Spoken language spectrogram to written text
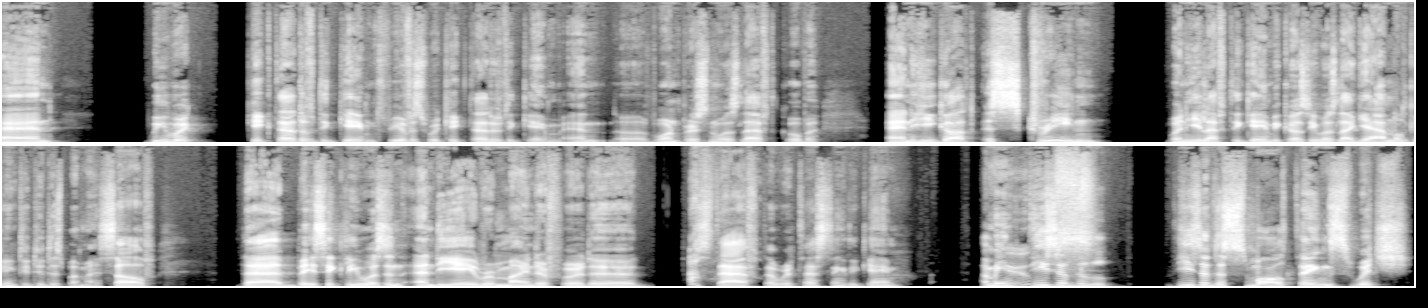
and we were kicked out of the game. Three of us were kicked out of the game, and uh, one person was left, Koba, and he got a screen when he left the game because he was like, "Yeah, I'm not going to do this by myself." That basically was an NDA reminder for the the ah. staff that were testing the game. I mean, these are the these are the small things which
